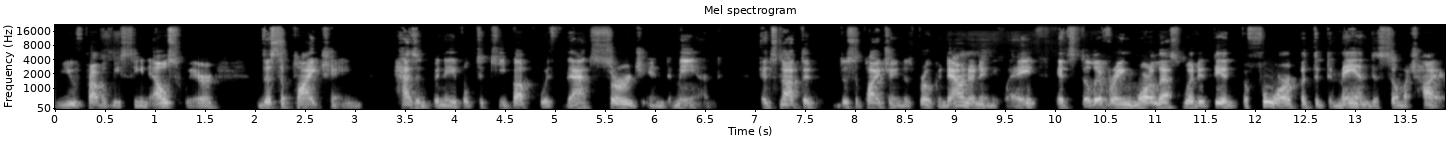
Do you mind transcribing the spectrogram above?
you've probably seen elsewhere, the supply chain hasn't been able to keep up with that surge in demand. It's not that the supply chain is broken down in any way. It's delivering more or less what it did before, but the demand is so much higher,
